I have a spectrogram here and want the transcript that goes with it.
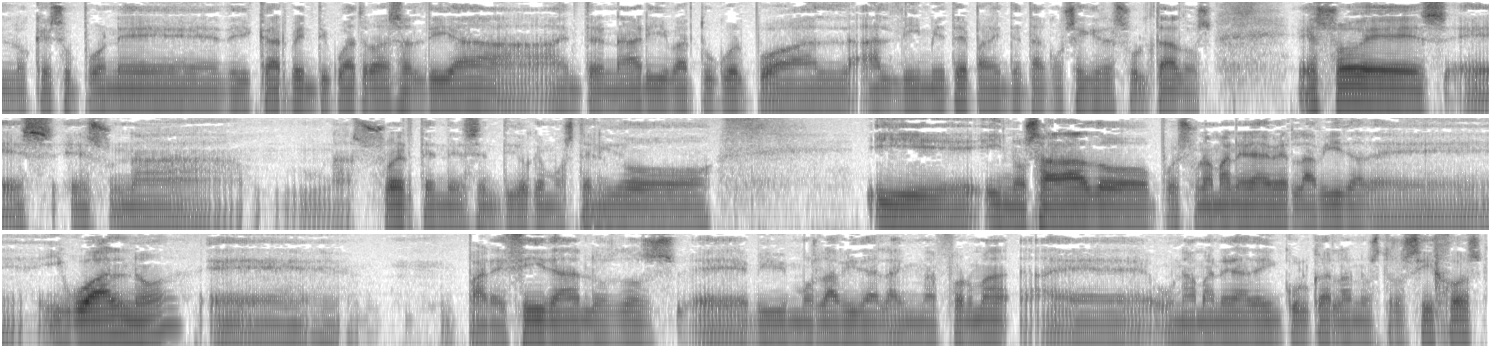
lo que supone dedicar 24 horas al día a entrenar y llevar tu cuerpo al límite para intentar conseguir resultados. Eso es, es, es una, una suerte en el sentido que hemos tenido y, y, nos ha dado pues una manera de ver la vida de igual, ¿no? Eh, parecida, los dos eh, vivimos la vida de la misma forma, eh, una manera de inculcarla a nuestros hijos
